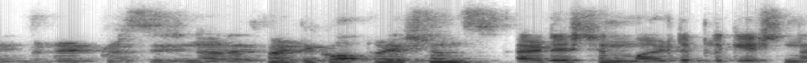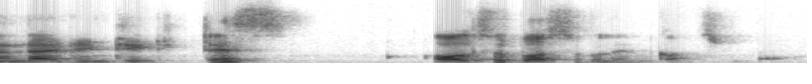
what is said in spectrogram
Infinite precision arithmetic operations, addition, multiplication, and identity tests also possible in constant time.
